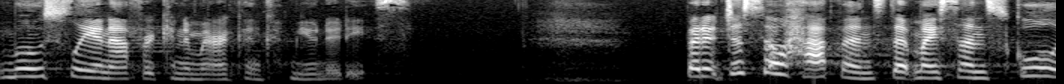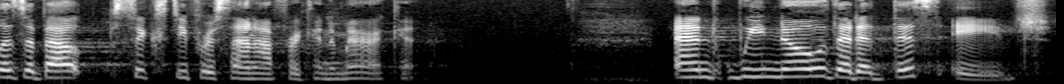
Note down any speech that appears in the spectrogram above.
mostly in African American communities. But it just so happens that my son's school is about 60% African American. And we know that at this age,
